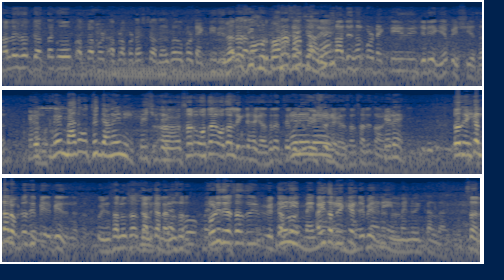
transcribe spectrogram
ਹਾਲੇ ਸਰ ਜਦ ਤੱਕ ਉਹ ਆਪਣਾ ਆਪਣਾ ਪ੍ਰੋਟੈਸਟ ਚੱਲ ਰਿਹਾ ਸਰ ਉਹ ਪ੍ਰੋਟੈਕਟੀ ਦੀ ਯਾਰ ਅਸੀਂ ਗੁਰਦੁਆਰਾ ਸਾਹਿਬ ਜਾ ਰਹੇ ਸਾਡੇ ਸਰ ਪ੍ਰੋਟੈਕਟੀ ਦੀ ਜਿਹੜੀ ਹੈਗੀ ਪੇਸ਼ੀ ਹੈ ਸਰ। ਨਹੀਂ ਮੈਂ ਤਾਂ ਉੱਥੇ ਜਾਣਾ ਹੀ ਨਹੀਂ ਪੇਸ਼ੀ ਤੇ ਸਰ ਉਹਦਾ ਉਹਦਾ ਲਿੰਕ ਹੈਗਾ ਸਰ ਇੱਥੇ ਨਹੀਂ, ਕੋਈ ਨਹੀਂ, ਇਸ਼ੂ ਨਹੀਂ। ਹੈਗਾ ਸਰ ਸਾਡੇ ਤਾਂ ਕਿਹੜੇ? ਤਾਂ ਇੱਕ ਘੰਟਾ ਰੁਕ ਜਾਓ ਅਸੀਂ ਭੇਜ ਦਿੰਦੇ ਸਰ। ਕੋਈ ਨਹੀਂ ਸਾਨੂੰ ਸਰ ਗੱਲ ਕਰ ਲੈਣ ਸਰ। ਥੋੜੀ ਦੇਰ ਸਰ ਤੁਸੀਂ ਵੇਟ ਕਰ ਨਹੀਂ ਨਹੀਂ ਅਸੀਂ ਤੁਹਾਨੂੰ ਇੱਕ ਘੰਟੇ ਭੇਜ ਨਹੀਂ ਦਿੰਦੇ ਮੈਨੂੰ ਇੱਕ ਗੱਲ ਦੱਸ ਸਰ।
